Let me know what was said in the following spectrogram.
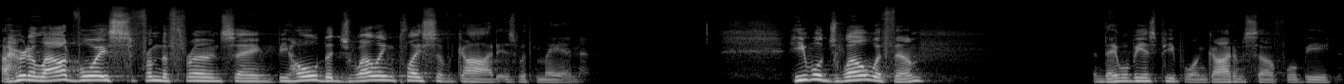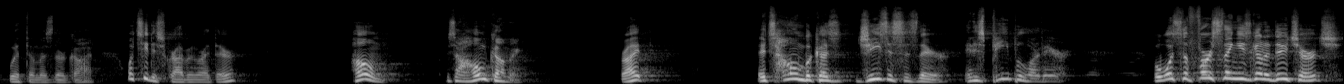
I heard a loud voice from the throne saying, Behold, the dwelling place of God is with man. He will dwell with them, and they will be his people, and God himself will be with them as their God. What's he describing right there? Home. It's a homecoming, right? It's home because Jesus is there and his people are there. But what's the first thing he's going to do, church?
